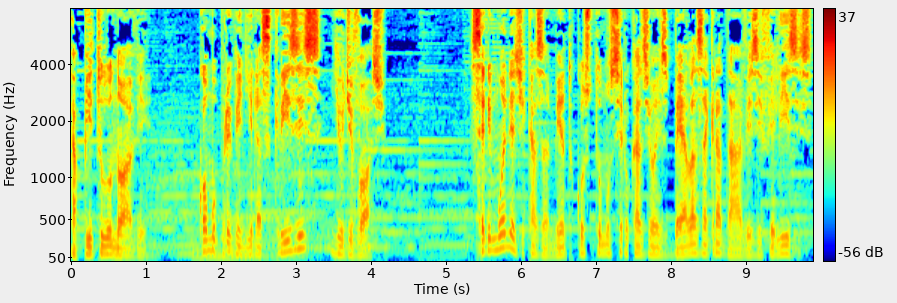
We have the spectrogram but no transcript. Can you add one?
Capítulo 9 Como prevenir as crises e o divórcio. Cerimônias de casamento costumam ser ocasiões belas, agradáveis e felizes.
